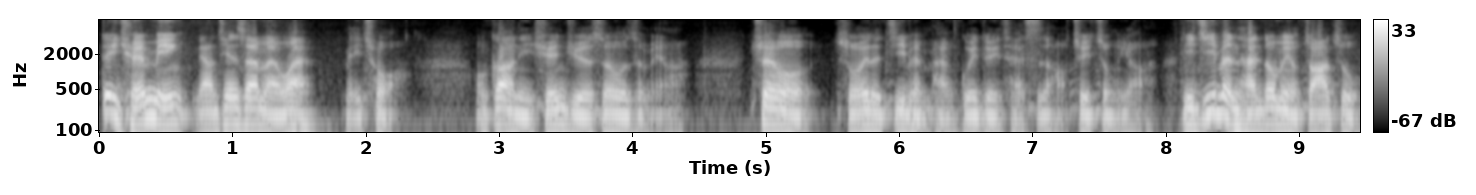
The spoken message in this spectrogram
对全民两千三百万，没错。我告诉你，选举的时候怎么样？最后所谓的基本盘归队才是好，最重要。你基本盘都没有抓住，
